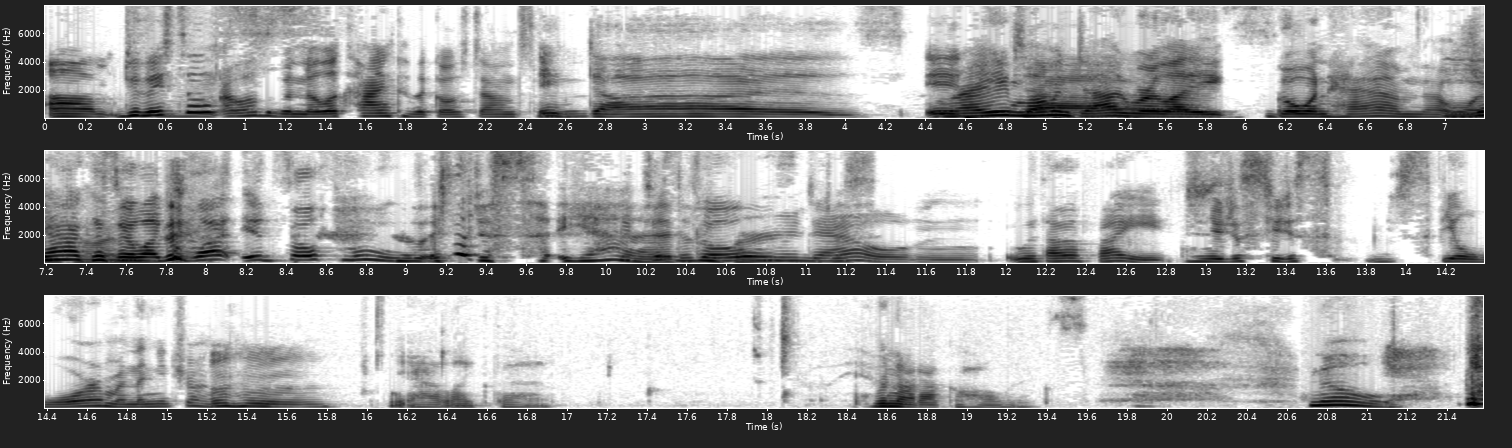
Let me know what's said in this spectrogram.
Um, do they still? Mhm. I love the vanilla kind because it goes down smooth. It does. It right? Mom and dad were like going ham that one yeah, because they're like, "What? It's so smooth. it's just yeah, it it, just doesn't goes burn. you just- down without a fight." You just you just you just feel warm and then you drunk. hmm Yeah, I like that. We're not alcoholics. No, Yeah.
